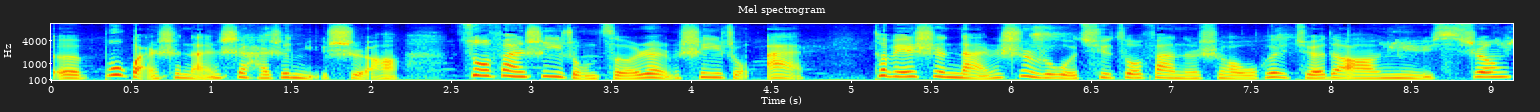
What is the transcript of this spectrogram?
呃，不管是男士还是女士啊，做饭是一种责任，是一种爱。特别是男士如果去做饭的时候，我会觉得啊，女生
